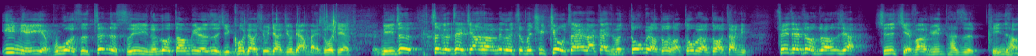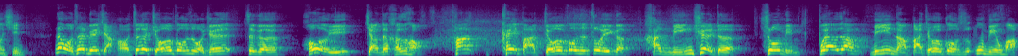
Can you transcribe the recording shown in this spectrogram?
一年也不过是真的实际能够当兵的日期，扣掉休假就两百多天。你这这个再加上那个什么去救灾啦，干什么多不了多少，多不了多少战力。所以在这种状况之下，其实解放军他是平常心。那我特别讲哦，这个九二共识，我觉得这个侯友谊讲得很好，他可以把九二共识做一个很明确的说明，不要让民进党把九二共识污名化。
